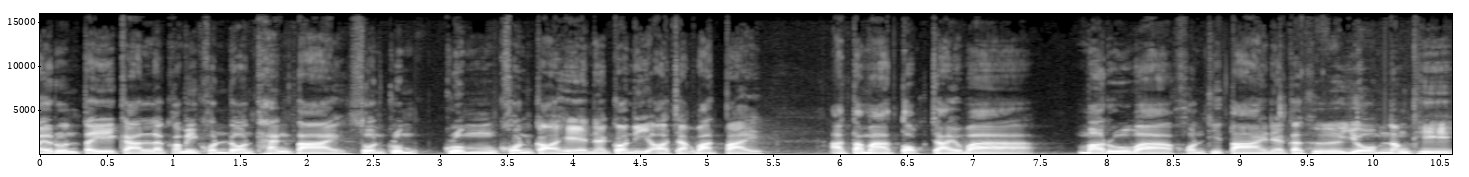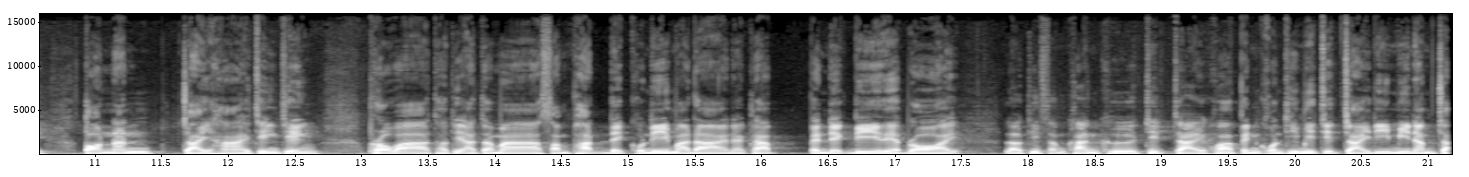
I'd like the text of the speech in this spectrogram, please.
วัยรุ่นตีกัน แล้วก็มีคนโดนแทงตาย ส่วนกลุ่มกลุ่มคนก่อเหตุเนี่ยก็หนีออกจากวัดไป อาตมาตกใจว่ามารู้ว่าคนที่ตายเนี่ยก็คือโยมน้องที ตอนนั้นใจหายจริง ๆ เพราะว่าเท่าที่อาตมาสัมผัสเด็กคนนี้มาได้นะครับ เป็นเด็กดีเรียบร้อย แล้วที่สำคัญคือจิตใจเขาเป็นคนที่มีจิตใจดีมีน้ำใจ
